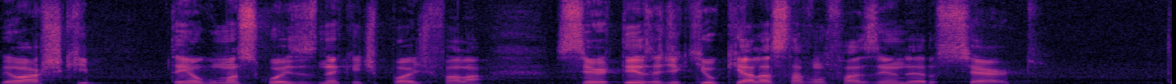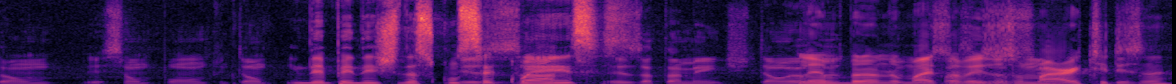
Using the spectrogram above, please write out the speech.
eu acho que tem algumas coisas né, que a gente pode falar. certeza de que o que elas estavam fazendo era o certo. Então, esse é um ponto. Então, Independente das consequências. Exato, exatamente. Então, eu- Lembrando eu mais uma vez os certo. mártires, né?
